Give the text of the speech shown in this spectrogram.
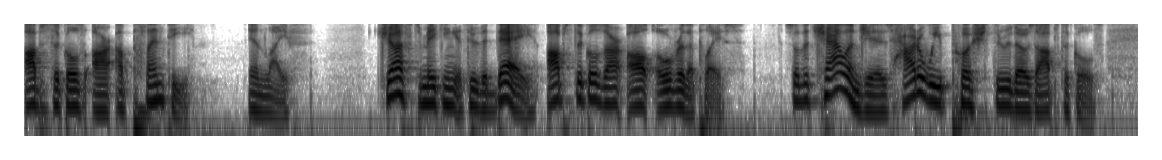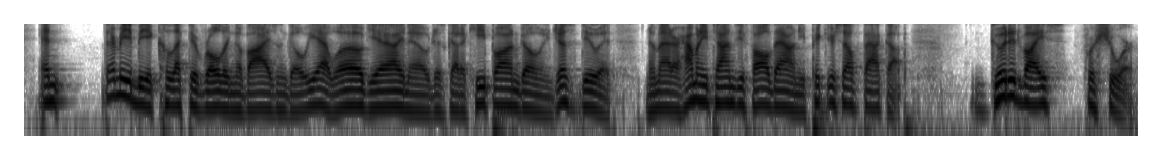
obstacles are aplenty in life. Just making it through the day, obstacles are all over the place. So the challenge is how do we push through those obstacles? And there may be a collective rolling of eyes and go, yeah, well, yeah, I know. Just got to keep on going. Just do it. No matter how many times you fall down, you pick yourself back up. Good advice for sure.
